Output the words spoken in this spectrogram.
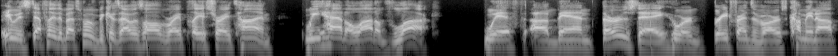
It was definitely the best move because I was all right place, right time. We had a lot of luck with uh, a band Thursday, who are great friends of ours, coming up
